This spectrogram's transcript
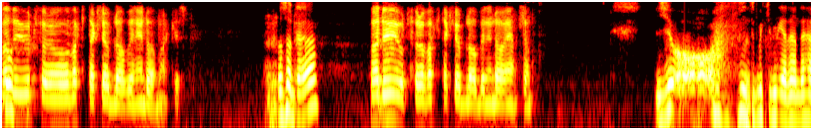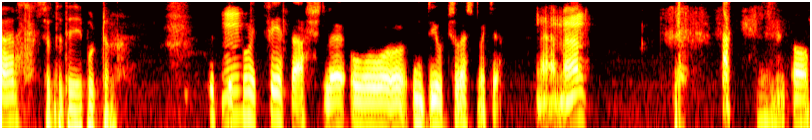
vad har du gjort för att vakta klubblobbyn idag, Marcus? vad sa du? Vad har du gjort för att vakta klubblobbyn idag egentligen? Ja, inte mycket mer än det här. Suttit i porten. Suttit Mm. på mitt feta arsle och inte gjort så värst mycket. Nämen. Ja,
